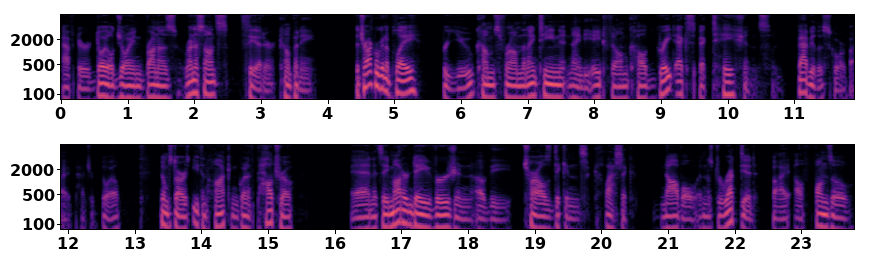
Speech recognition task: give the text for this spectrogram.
after Doyle joined Branagh's Renaissance Theatre Company. The track we're going to play for you comes from the 1998 film called Great Expectations, a fabulous score by Patrick Doyle. Film stars Ethan Hawke and Gwyneth Paltrow, and it's a modern day version of the Charles Dickens classic novel and was directed by Alfonso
